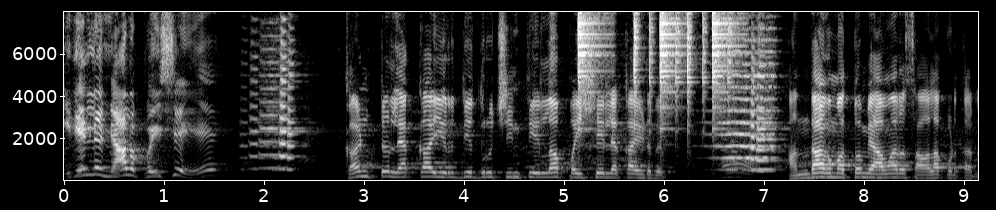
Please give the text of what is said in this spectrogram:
ಇದೆಲ್ಲೇ ಮ್ಯಾಲ ಪೈಸೆ? ಕಂಟು ಲೆಕ್ಕ ಇರ್ದಿದ್ರು ಚಿಂತೆ ಇಲ್ಲ ಪೈಸೆ ಲೆಕ್ಕ ಇಡಬೇಕು. ಅಂದಾಗ ಮತ್ತೊಮ್ಮೆ ಯಾವಾರ ಸಾಲ ಕೊಡ್ತಾನ.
